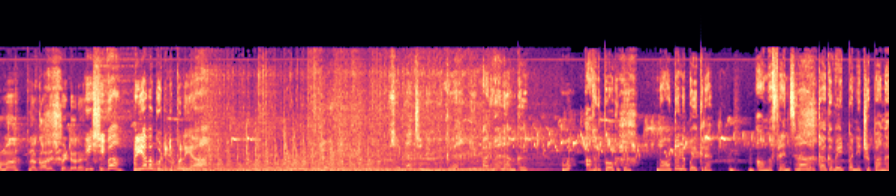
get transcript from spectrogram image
அம்மா நான் காலேஜ் போயிட்டு வரேன். ஏய் சிவா பிரியாவை கூட்டிட்டு போலையா? என்னாச்சு இவனுக்கு? பரவாயில்ல அங்கிள் அவர் போகட்டும். நான் ஆட்டோல போய்க்கிறேன். அவங்க ஃப்ரெண்ட்ஸ் எல்லாம் அவருக்காக வெயிட் பண்ணிட்டு இருப்பாங்க.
